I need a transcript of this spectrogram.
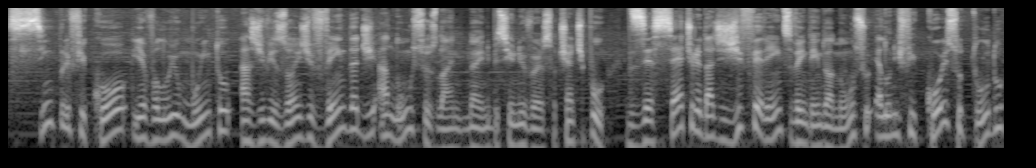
simplificou e evoluiu muito as divisões de venda de anúncios lá na NBC Universal. Tinha tipo 17 unidades diferentes vendendo anúncio, ela unificou isso tudo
